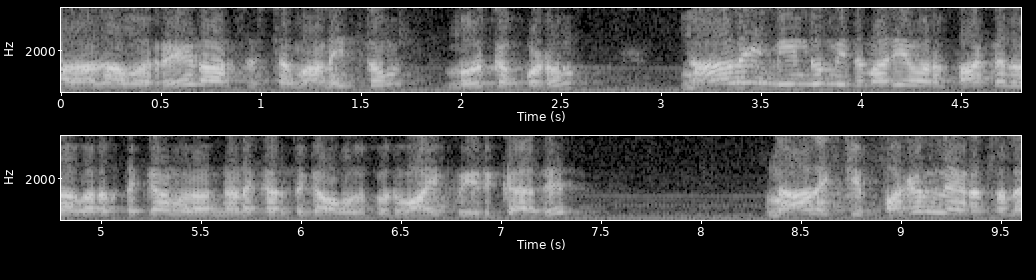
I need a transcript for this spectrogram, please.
அதாவது அவங்க ரேடார் சிஸ்டம் அனைத்தும் நொறுக்கப்படும். நாளை மீண்டும் இது மாதிரி ஒரு தாக்குதல் வர்றதுக்கு அவங்க நடக்கிறதுக்கு அவங்களுக்கு ஒரு வாய்ப்பு இருக்காது. நாளைக்கு பகல் நேரத்துல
